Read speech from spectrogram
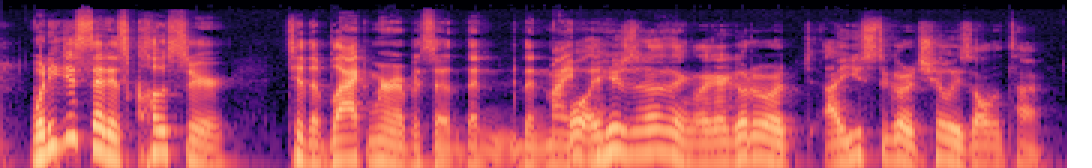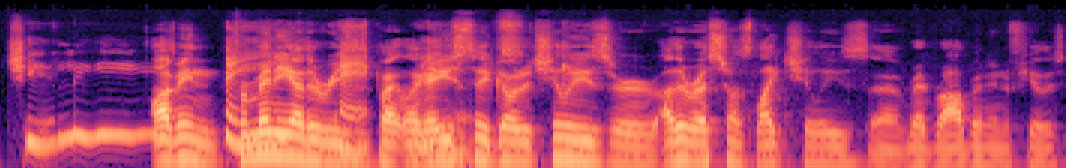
what he just said is closer to the Black Mirror episode than than my. Well, thing. here's another thing. Like I go to a, I used to go to Chili's all the time. Chili. Well, I mean, for many other reasons, but like I used to go to Chili's or other restaurants like Chili's, uh, Red Robin, and a few others.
